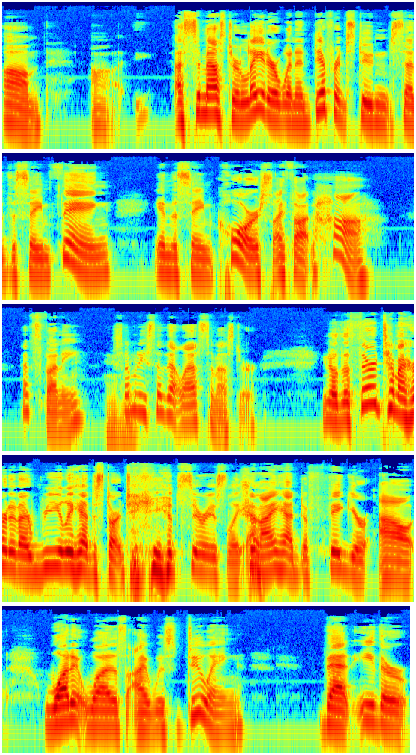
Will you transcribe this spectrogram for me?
um, uh, a semester later, when a different student said the same thing in the same course, I thought, "Huh, that's funny. Mm-hmm. Somebody said that last semester." You know, the third time I heard it, I really had to start taking it seriously, Sure. and I had to figure out what it was I was doing that either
